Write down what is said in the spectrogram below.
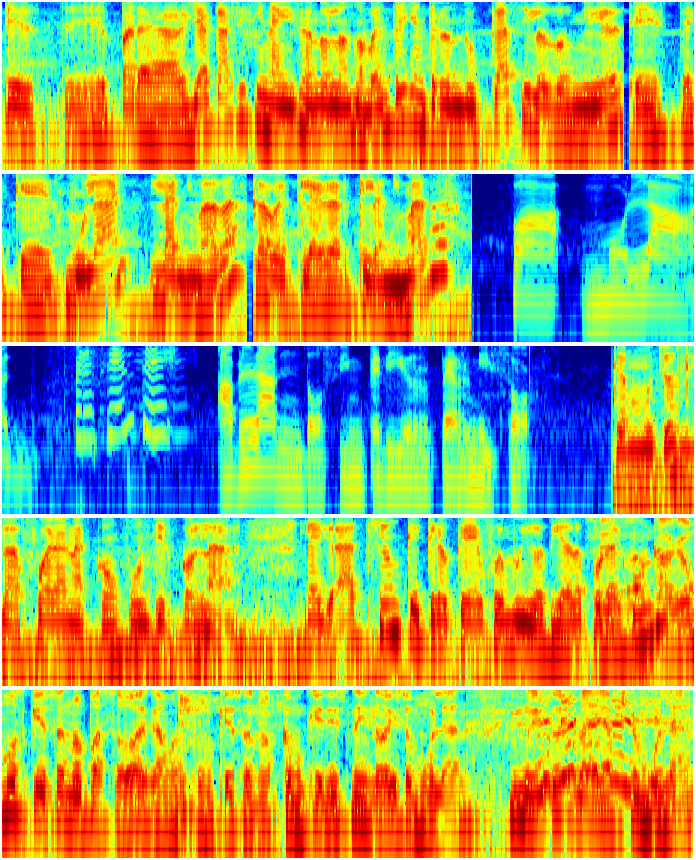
Este, para ya casi finalizando los 90 y entrando casi los 2000, este, que es Mulan, la animada. Cabe aclarar que la animada Fa Mulan. Presente. Hablando sin pedir permiso. Que muchos la fueran a confundir con la live action, que creo que fue muy odiada por Sí, algunos. Hagamos que eso no pasó, hagamos como que eso no. Como que Disney no hizo Mulan. No hizo live action Mulan.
